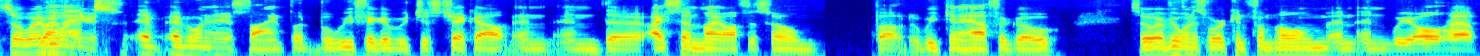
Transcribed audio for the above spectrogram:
So everyone Right. here is ev- everyone here is fine, but but we figured we'd just check out, and and uh, I sent my office home about a week and a half ago. So everyone is working from home, and and we all have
